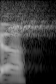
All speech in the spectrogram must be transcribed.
Mamma mia!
